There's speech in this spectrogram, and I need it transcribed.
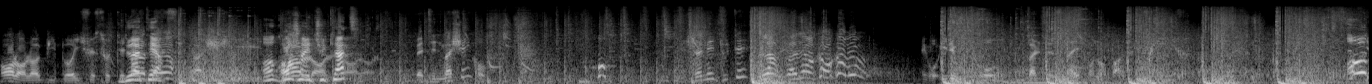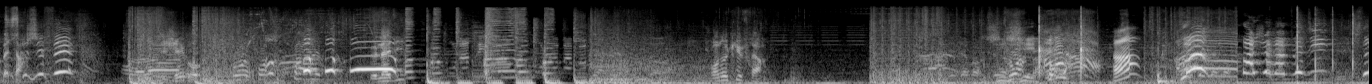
Oh là là, Bibo, il fait sauter. Deux à terre. cette machine. Oh gros, j'en ai tué là 4. là là. Bah t'es une machine gros. Jamais douté. Là, vas-y, encore, encore, Et gros, il est où gros Balle de snipe, on en parle. Oh, tout ce que j'ai fait C'est G gros. Bon, je pense que c'est pareil. Je l'ai dit. Je m'en occupe frère. GG. Hein Quoi Ah, j'avais applaudi Non,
